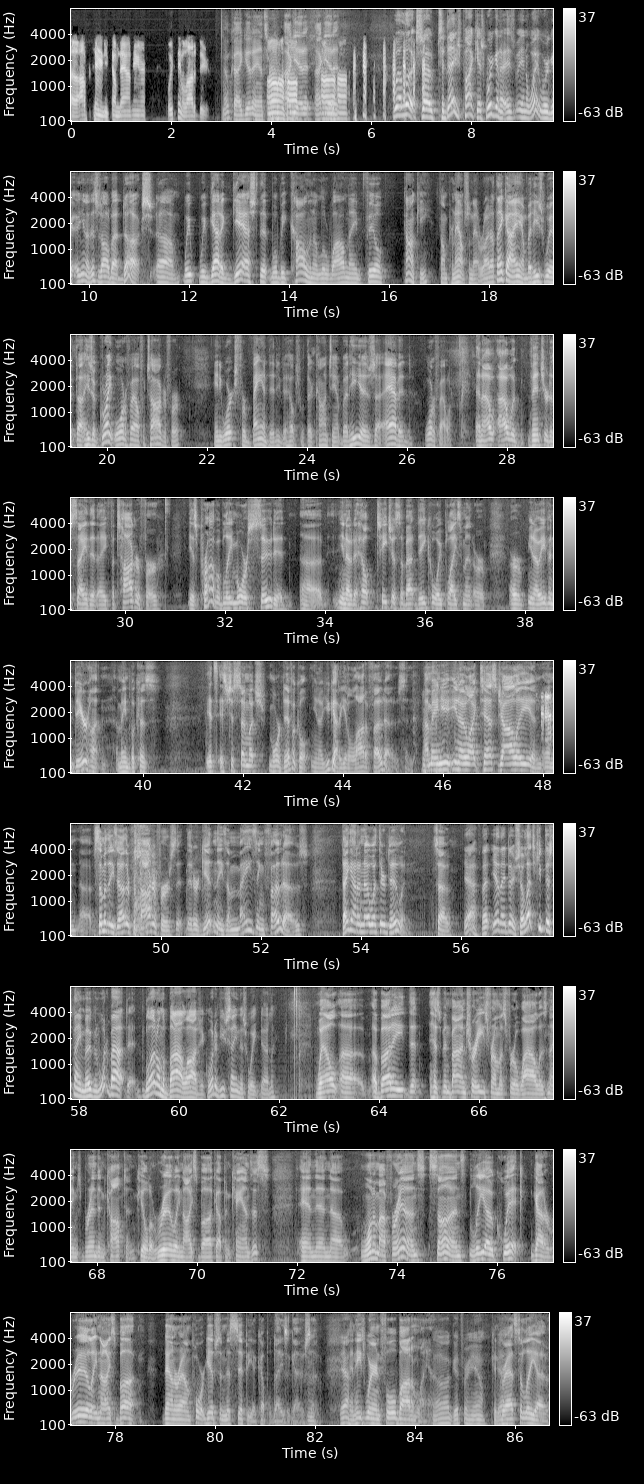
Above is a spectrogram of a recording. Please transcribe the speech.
uh, opportunity to come down here. We've seen a lot of deer. Okay, good answer. Uh-huh. I get it. I get it. Uh-huh. well, look. So today's podcast, we're gonna, in a way, we're g- you know, this is all about ducks. Um, we we've got a guest that will be calling in a little while, named Phil Conkey, if I'm pronouncing that right. I think I am, but he's with uh, he's a great waterfowl photographer, and he works for Banded. He helps with their content, but he is uh, avid waterfowler. And I, I would venture to say that a photographer is probably more suited, uh, you know, to help teach us about decoy placement or, or you know, even deer hunting. I mean, because it's it's just so much more difficult. You know, you got to get a lot of photos, and I mean, you you know, like Tes Jolly and and uh, some of these other photographers that, that are getting these amazing photos. They got to know what they're doing. So Yeah, that, yeah, they do. So let's keep this thing moving. What about uh, blood on the biologic? What have you seen this week, Dudley? Well, uh, a buddy that has been buying trees from us for a while, his name's Brendan Compton, killed a really nice buck up in Kansas. And then uh, one of my friends' sons, Leo Quick, got a really nice buck down around Port Gibson, Mississippi, a couple days ago. So, Yeah. and he's wearing full bottom land. Oh, good for him. Congrats to Leo.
